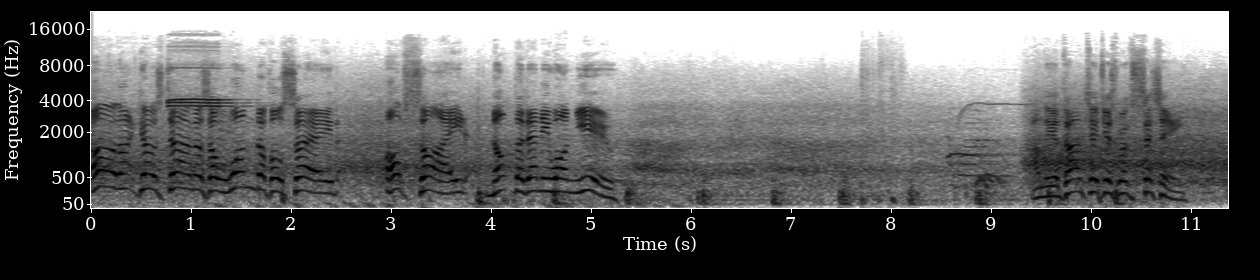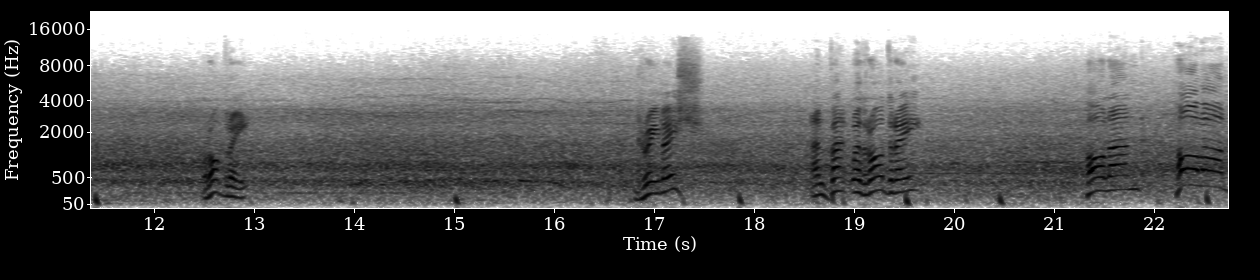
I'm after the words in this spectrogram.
Oh, that goes down as a wonderful save. Offside, not that anyone knew. And the advantage is with City. Rodri. Grealish. And back with Rodri. Haaland. Haaland.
